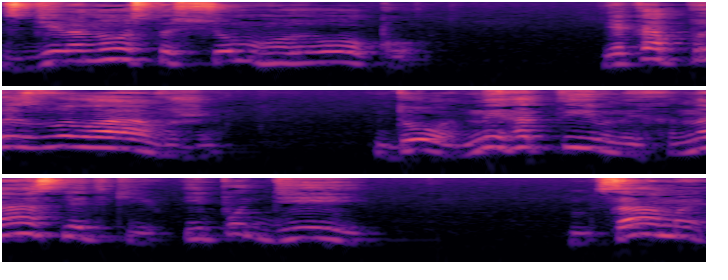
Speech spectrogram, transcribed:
з 97-го року, яка призвела вже до негативних наслідків і подій саме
